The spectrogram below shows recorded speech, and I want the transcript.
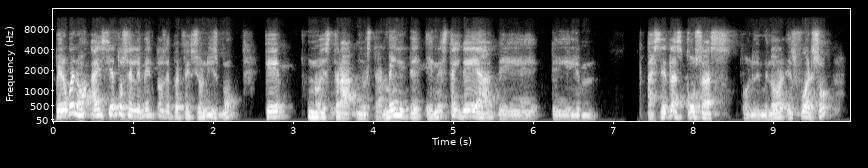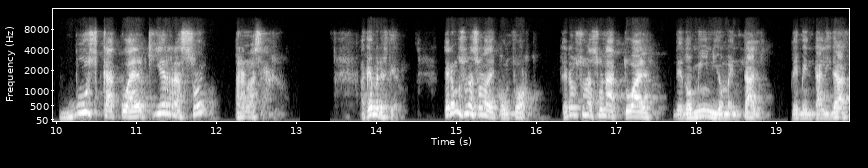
Pero bueno, hay ciertos elementos de perfeccionismo que nuestra, nuestra mente en esta idea de, de hacer las cosas con el menor esfuerzo busca cualquier razón para no hacerlo. ¿A qué me refiero? Tenemos una zona de confort, tenemos una zona actual de dominio mental de mentalidad.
